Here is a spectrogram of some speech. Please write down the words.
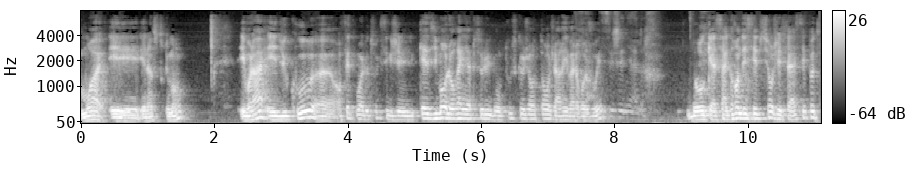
moi et, et l'instrument. Et voilà. Et du coup, euh, en fait, moi, le truc, c'est que j'ai quasiment l'oreille absolue. Donc tout ce que j'entends, j'arrive à le rejouer. C'est génial. Donc à sa grande déception, j'ai fait assez peu de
